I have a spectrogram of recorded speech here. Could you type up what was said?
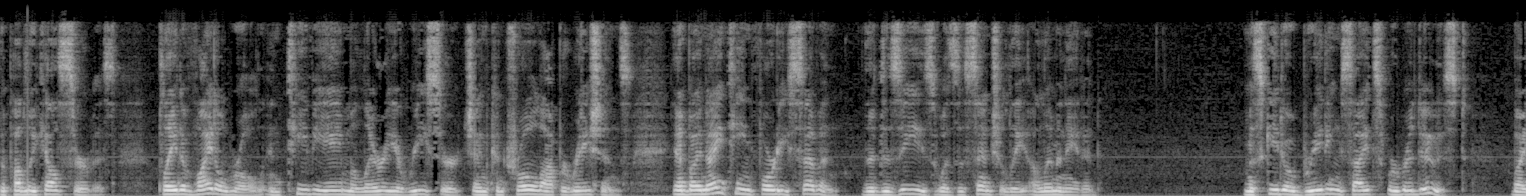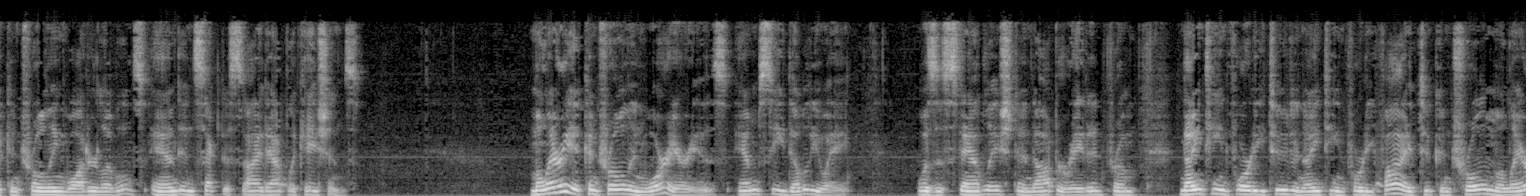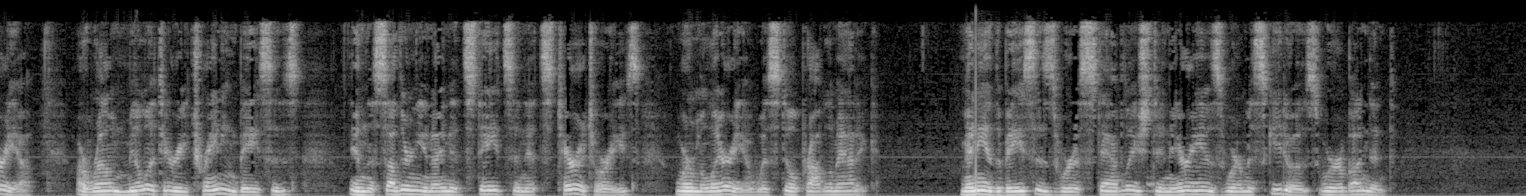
The Public Health Service played a vital role in TVA malaria research and control operations, and by 1947, the disease was essentially eliminated. Mosquito breeding sites were reduced by controlling water levels and insecticide applications. Malaria Control in War Areas, MCWA, was established and operated from 1942 to 1945 to control malaria around military training bases in the southern United States and its territories where malaria was still problematic. Many of the bases were established in areas where mosquitoes were abundant.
